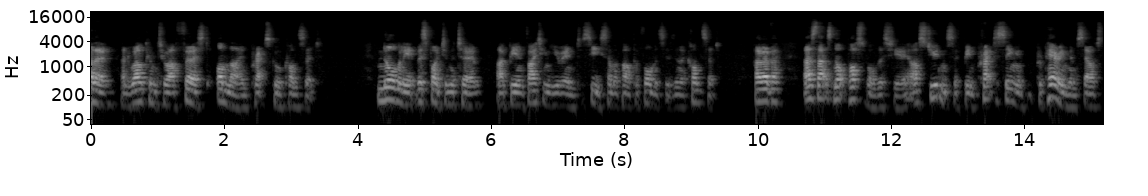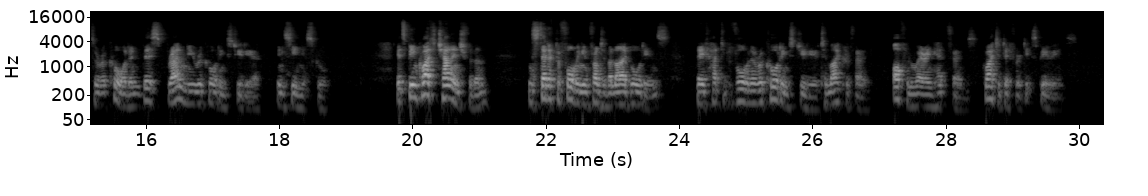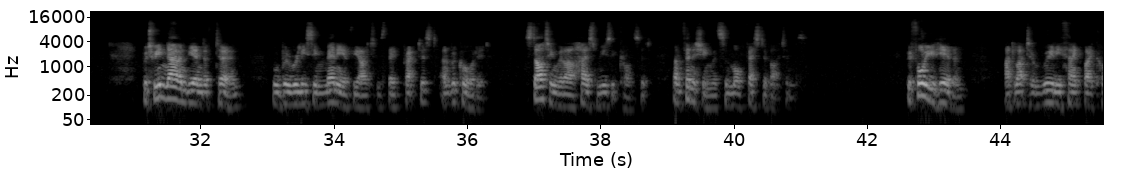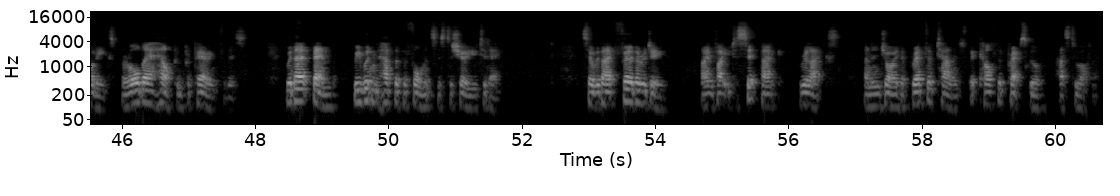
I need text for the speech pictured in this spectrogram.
Hello and welcome to our first online prep school concert. Normally at this point in the term I'd be inviting you in to see some of our performances in a concert. However, as that's not possible this year, our students have been practicing and preparing themselves to record in this brand new recording studio in senior school. It's been quite a challenge for them. Instead of performing in front of a live audience, they've had to perform in a recording studio to microphone, often wearing headphones. Quite a different experience. Between now and the end of term, we'll be releasing many of the items they've practiced and recorded, starting with our house music concert and finishing with some more festive items. Before you hear them, I'd like to really thank my colleagues for all their help in preparing for this. Without them, we wouldn't have the performances to show you today. So without further ado, I invite you to sit back, relax and enjoy the breadth of talent that Culford Prep School has to offer.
